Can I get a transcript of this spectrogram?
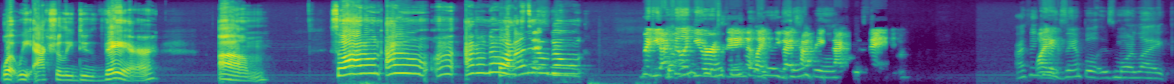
what we actually do there. Um, so I don't, I don't, I, I don't know. But I still don't. But yeah, I feel like you were saying that like you guys have exactly the same. I think like, the example is more like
